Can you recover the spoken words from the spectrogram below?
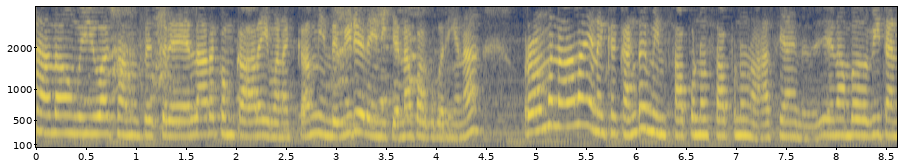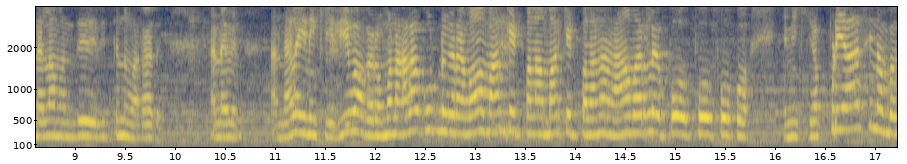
நான் தான் உங்கள் யுவா ஷாமி பேசுகிறேன் எல்லாருக்கும் காலை வணக்கம். இந்த வீடியோவில் இன்றைக்கி என்ன பார்க்க போகிறீங்கன்னா ரொம்ப நாளாக எனக்கு கண்ட மீன் சாப்பிடணும் சாப்பிடணும்னு ஆசையாக இருந்தது. நம்ம வீட்டாண்டெல்லாம் வந்து விற்றுன்னு வராது. கண்ட மீன். அதனால் இன்னைக்கு விவாவை ரொம்ப நாளாக கூப்பிட்டுக்கிறேன் வா மார்க்கெட் போகலாம் மார்க்கெட் போகலான்னா நான் வரல. போ போ போ போ. இன்னைக்கு எப்படியாச்சும் நம்ம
